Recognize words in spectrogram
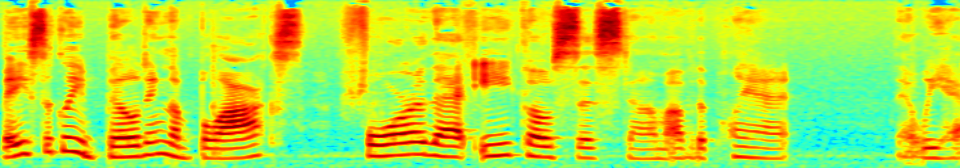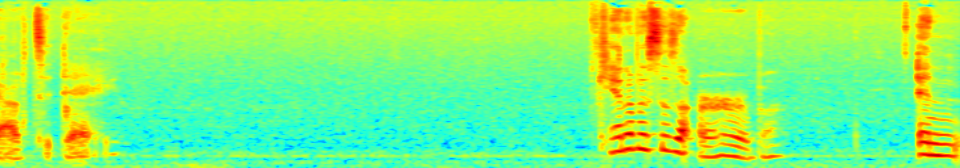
Basically, building the blocks for that ecosystem of the plant that we have today. Cannabis is a herb and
